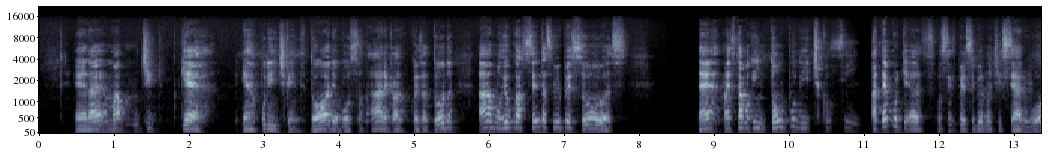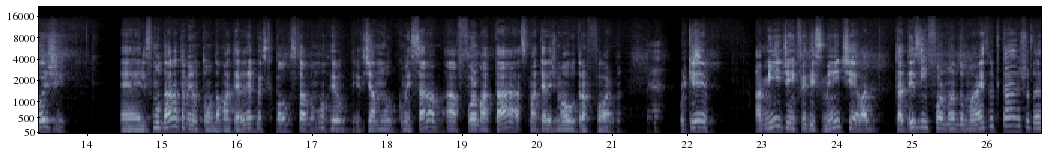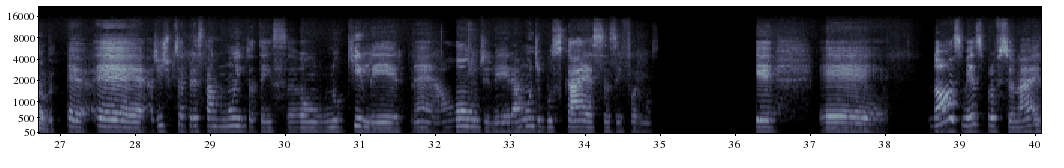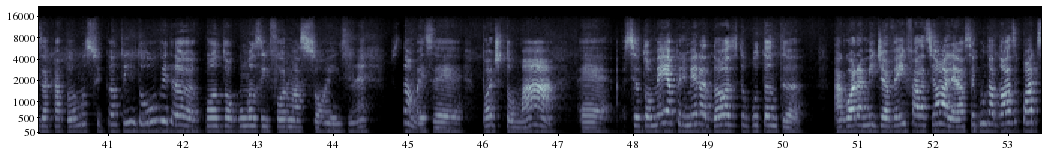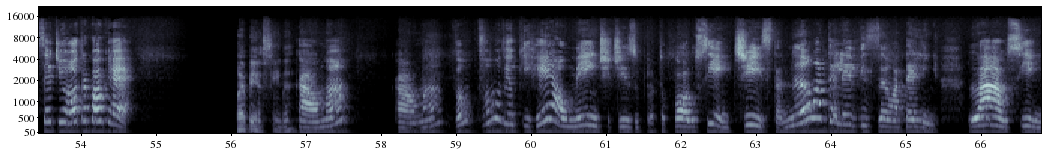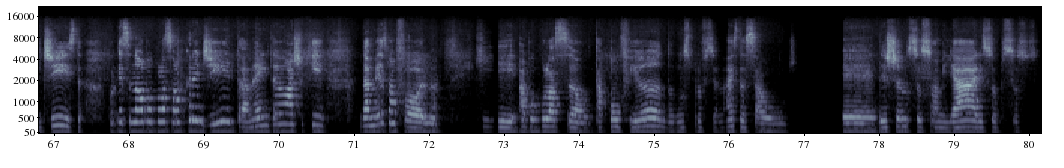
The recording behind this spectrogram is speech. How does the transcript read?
era uma de guerra, guerra política entre Dória, Bolsonaro, aquela coisa toda. Ah, morreu 400 mil pessoas. né? Mas estava em tom político. Sim. Até porque, eh, se vocês perceberam o noticiário hoje, é, eles mudaram também o tom da matéria depois que o Paulo Gustavo morreu. Eles já começaram a, a formatar as matérias de uma outra forma. Porque a mídia, infelizmente, ela está desinformando mais do que está ajudando. É, é, a gente precisa prestar muito atenção no que ler, né? Aonde ler, aonde buscar essas informações. Porque é, nós mesmos profissionais acabamos ficando em dúvida quanto a algumas informações, né? Não, mas é, pode tomar. É, se eu tomei a primeira dose do Butantan, agora a mídia vem e fala assim: olha, a segunda dose pode ser de outra qualquer. Não é bem assim, né? Calma, calma. Vamos, vamos ver o que realmente diz o protocolo. O cientista, não a televisão, a telinha lá o cientista, porque senão a população acredita, né? Então eu acho que da mesma forma que a população está confiando nos profissionais da saúde, é, deixando seus familiares sob seus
